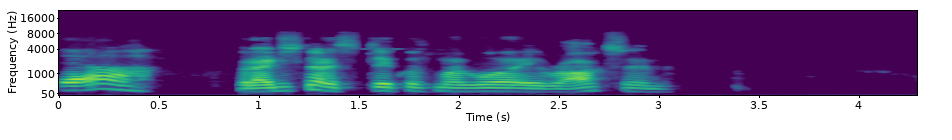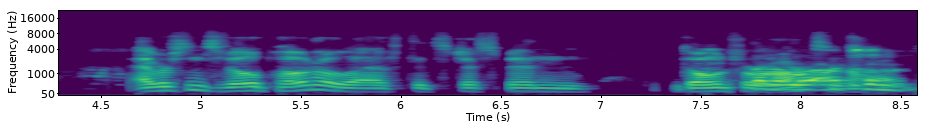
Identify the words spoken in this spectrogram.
Yeah, But I just gotta stick with my boy Roczen. Ever since Villopoto left, it's just been going for. Roczen,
